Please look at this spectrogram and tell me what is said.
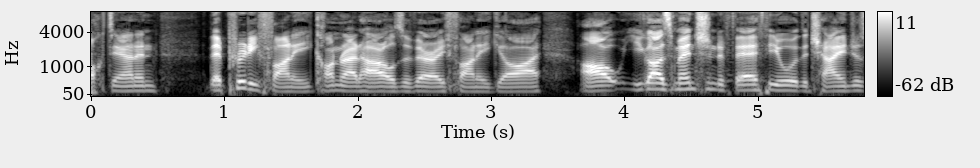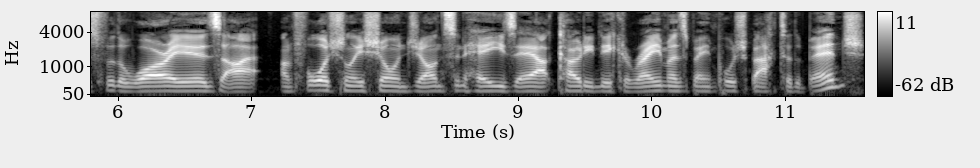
lockdown, and they're pretty funny. Konrad Hurrell's a very funny guy. Uh, you guys mentioned a fair few of the changes for the Warriors. Uh, unfortunately, Shaun Johnson, he's out. Kodi Nikorima's been pushed back to the bench.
